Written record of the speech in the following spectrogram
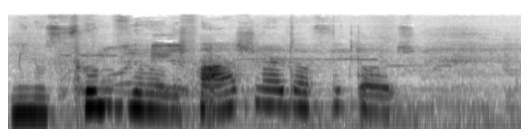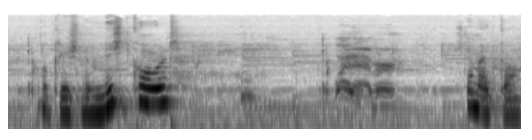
Minus 5, Junge, mich verarschen, Alter. Fickt euch. Okay, ich nehme nicht Cold. Ich nehme Edgar.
